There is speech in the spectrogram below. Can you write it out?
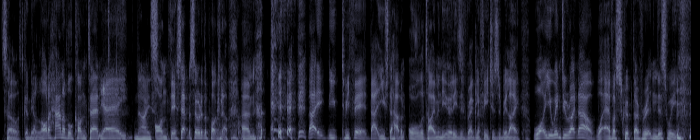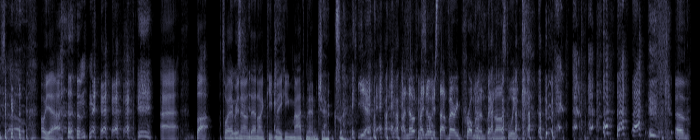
So it's going to be a lot of Hannibal content Yay. Nice. on this episode of the podcast. No, um, that you, to be fair, that used to happen all the time in the early days of regular features. It'd be like, "What are you into right now? Whatever script I've written this week." So, oh yeah. um, uh, but That's why every now and then I keep making Mad Men jokes. Yeah. I know I noticed that very prominently last week. um,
